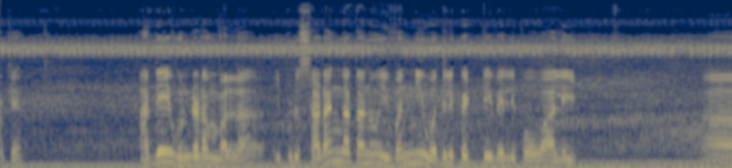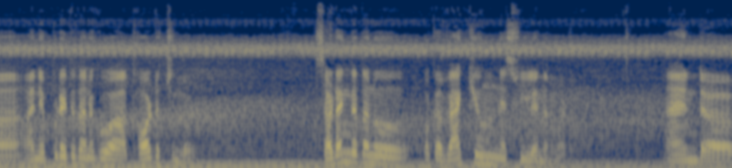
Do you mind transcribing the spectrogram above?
ఓకే అదే ఉండడం వల్ల ఇప్పుడు సడన్గా తను ఇవన్నీ వదిలిపెట్టి వెళ్ళిపోవాలి uh, అని ఎప్పుడైతే తనకు ఆ థాట్ వచ్చిందో సడన్గా తను ఒక వ్యాక్యూమ్నెస్ ఫీల్ అయిందనమాట. అండ్ uh,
